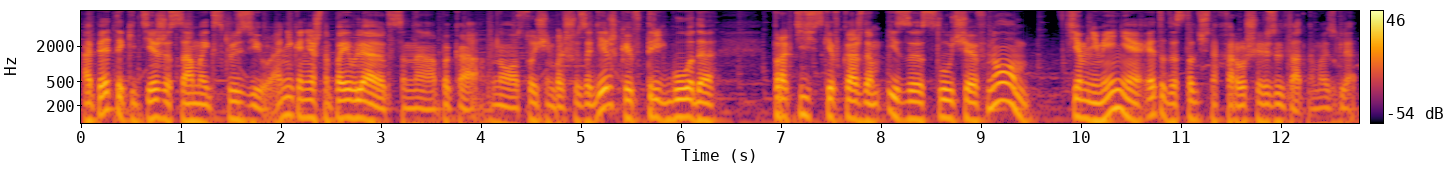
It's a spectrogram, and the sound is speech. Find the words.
Опять-таки те же самые эксклюзивы. Они, конечно, появляются на ПК, но с очень большой задержкой в 3 года практически в каждом из случаев, но тем не менее это достаточно хороший результат, на мой взгляд.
